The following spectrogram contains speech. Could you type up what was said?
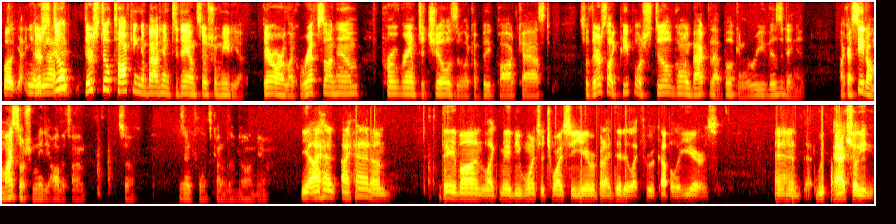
well, you know, they're you know, still had... they're still talking about him today on social media. There are like riffs on him. Programmed to Kill is like a big podcast. So there's like people are still going back to that book and revisiting it. Like I see it on my social media all the time. So his influence kind of lived on. Yeah. Yeah, I had I had um Dave on like maybe once or twice a year, but I did it like through a couple of years. And we actually,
